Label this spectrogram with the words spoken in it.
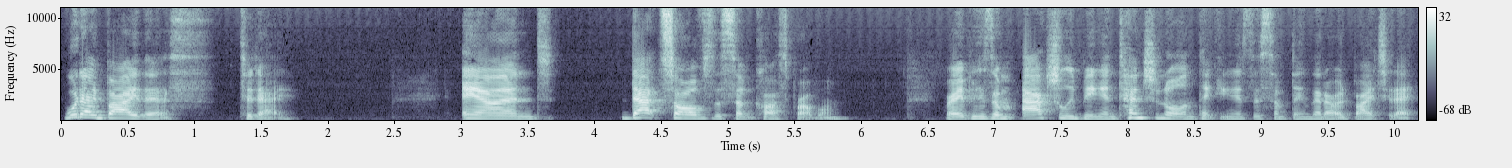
would I buy this today? And that solves the sunk cost problem, right? Because I'm actually being intentional and thinking, is this something that I would buy today?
